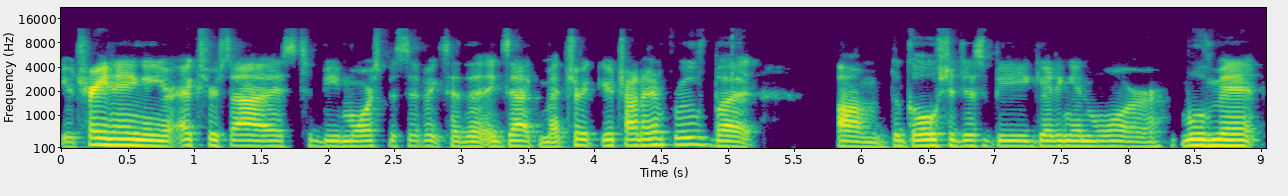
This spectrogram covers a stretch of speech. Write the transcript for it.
your training and your exercise to be more specific to the exact metric you're trying to improve. But um, the goal should just be getting in more movement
